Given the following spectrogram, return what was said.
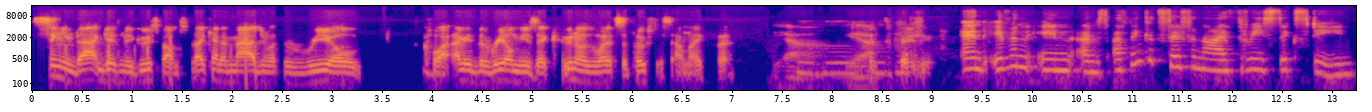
singing that gives me goosebumps, but I can't imagine what the real i mean the real music who knows what it's supposed to sound like but yeah mm-hmm. yeah. it's crazy. And even in um, i think it's zephaniah 3.16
